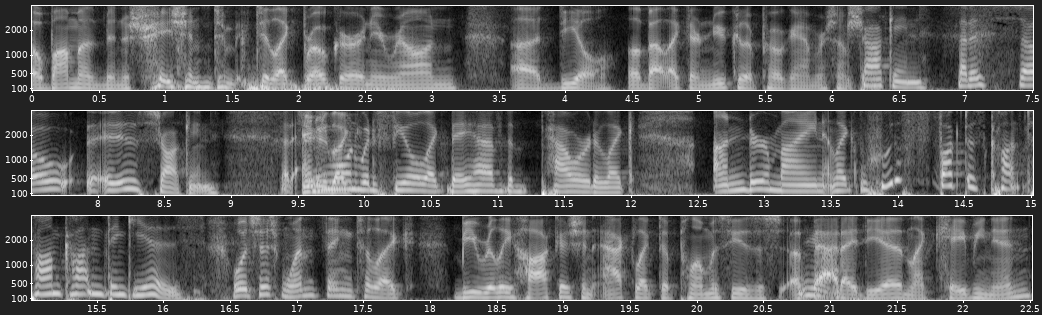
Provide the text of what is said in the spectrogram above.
Obama administration to to like broker an Iran uh, deal about like their nuclear program or something. Shocking. That is so. It is shocking that So, anyone like- would feel like they have the power to like undermine. Like, who the fuck does Con- Tom Cotton think he is? Well, it's just one thing to like be really hawkish and act like diplomacy is a Yeah. bad idea and like caving in,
